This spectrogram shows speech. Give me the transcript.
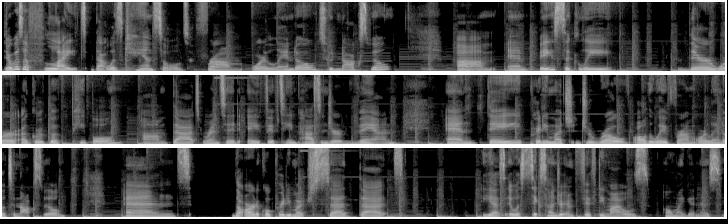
there was a flight that was canceled from Orlando to Knoxville. Um, and basically, there were a group of people um, that rented a 15 passenger van and they pretty much drove all the way from Orlando to Knoxville. And the article pretty much said that, yes, it was 650 miles. Oh my goodness.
